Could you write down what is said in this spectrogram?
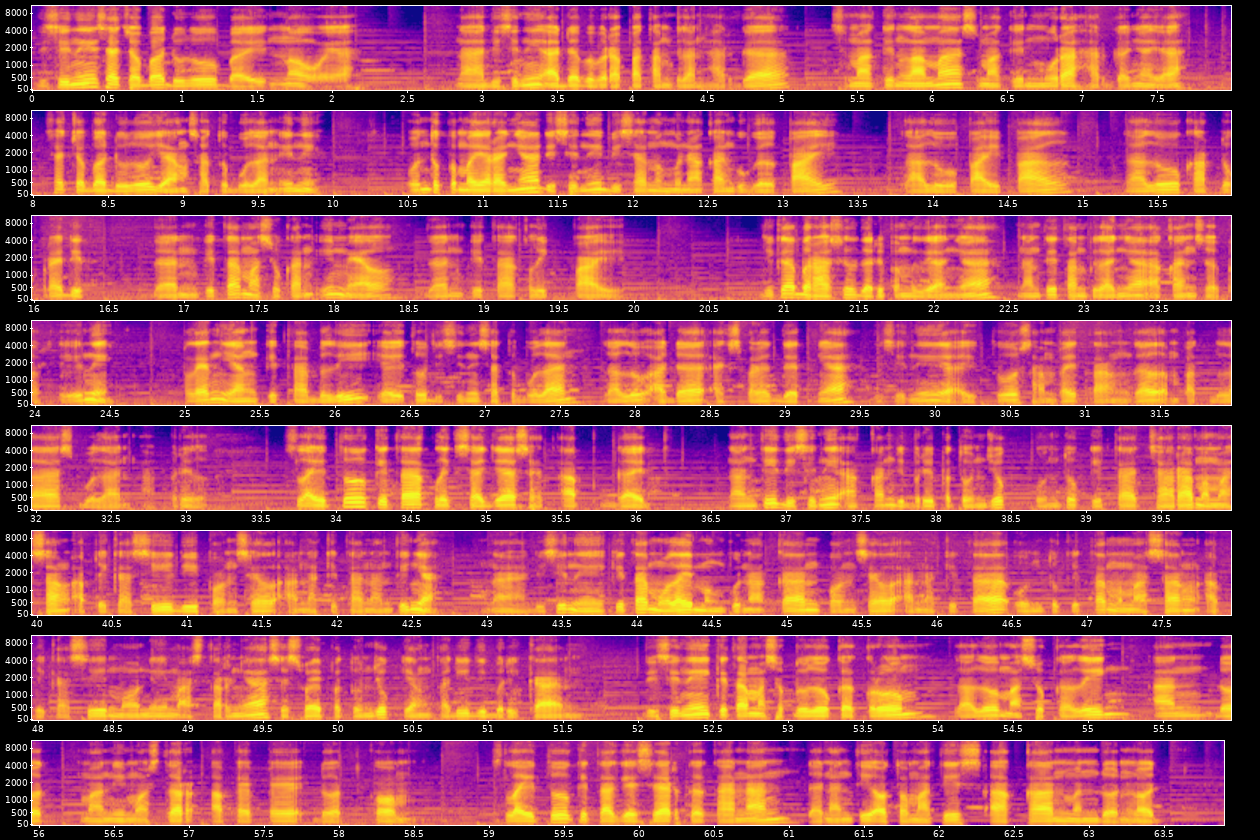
Di sini saya coba dulu buy now ya. Nah, di sini ada beberapa tampilan harga. Semakin lama semakin murah harganya ya. Saya coba dulu yang satu bulan ini. Untuk pembayarannya di sini bisa menggunakan Google Pay, lalu PayPal, lalu kartu kredit. Dan kita masukkan email dan kita klik Pay. Jika berhasil dari pembeliannya, nanti tampilannya akan seperti ini plan yang kita beli yaitu di sini satu bulan lalu ada expiry date-nya di sini yaitu sampai tanggal 14 bulan April. Setelah itu kita klik saja setup guide. Nanti di sini akan diberi petunjuk untuk kita cara memasang aplikasi di ponsel anak kita nantinya. Nah, di sini kita mulai menggunakan ponsel anak kita untuk kita memasang aplikasi Money Masternya sesuai petunjuk yang tadi diberikan. Di sini kita masuk dulu ke Chrome, lalu masuk ke link an.moneymonsterapp.com. Setelah itu kita geser ke kanan dan nanti otomatis akan mendownload.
